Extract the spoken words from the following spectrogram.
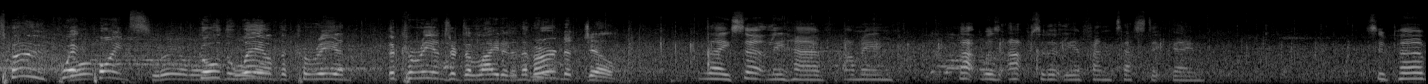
Two quick points go the way of the Korean. The Koreans are delighted and they've earned it, Jill. They certainly have. I mean, that was absolutely a fantastic game. Superb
